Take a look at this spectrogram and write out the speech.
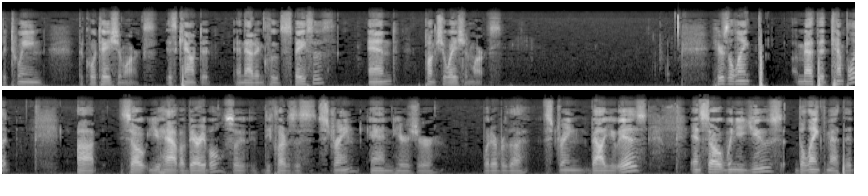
between the quotation marks is counted, and that includes spaces and punctuation marks. Here's a length method template. Uh, so you have a variable, so declared as a string, and here's your whatever the string value is. And so when you use the length method,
